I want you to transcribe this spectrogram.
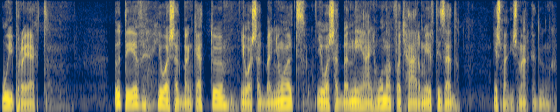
Új projekt. Öt év, jó esetben kettő, jó esetben nyolc, jó esetben néhány hónap vagy három évtized, és megismerkedünk.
